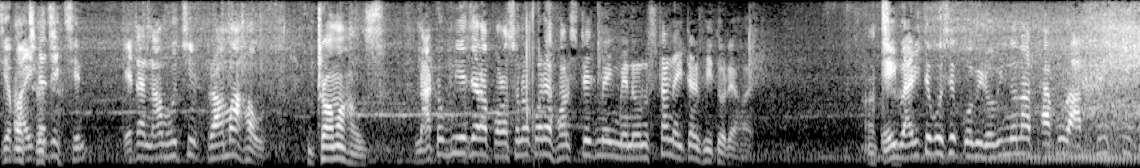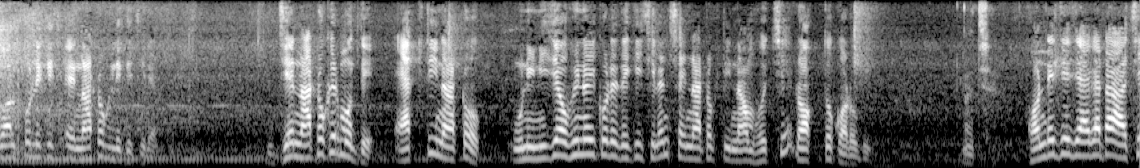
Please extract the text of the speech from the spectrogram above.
যে বাড়িটা আচ্ছা। দেখছেন এটার নাম হচ্ছে ড্রামা হাউস ড্রামা হাউস নাটক নিয়ে যারা পড়াশোনা করে হল স্টেজ মেইন মেন অনুষ্ঠান এইটার ভিতরে হয়। আচ্ছা। এই বাড়িতে বসে কবি রবীন্দ্রনাথ ঠাকুর আটত্রিশটি গল্প লিখে নাটক লিখেছিলেন। যে নাটকের মধ্যে একটি নাটক উনি নিজে অভিনয় করে দেখিয়েছিলেন সেই নাটকটির নাম হচ্ছে রক্ত করবী। আচ্ছা। ফন্ডে যে জায়গাটা আছে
